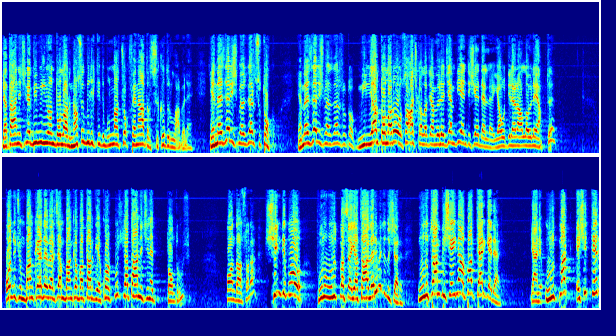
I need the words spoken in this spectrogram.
Yatağın içine bir milyon dolar nasıl biriktirdi? Bunlar çok fenadır, sıkıdırlar böyle. Yemezler içmezler stok. Yemezler içmezler stok. Milyar doları olsa aç kalacağım, öleceğim diye endişe ederler. Yahudiler Allah öyle yaptı. Onun için bankaya da versem banka batar diye korkmuş, yatağın içine doldurmuş. Ondan sonra, şimdi bu, bunu unutmasa yatağı verir miydi dışarı? Unutan bir şey ne yapar? Terk eder. Yani unutmak eşittir,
